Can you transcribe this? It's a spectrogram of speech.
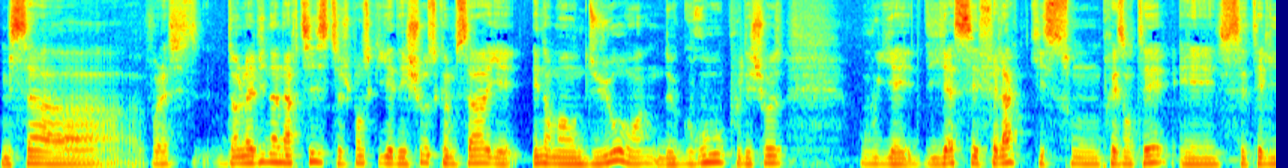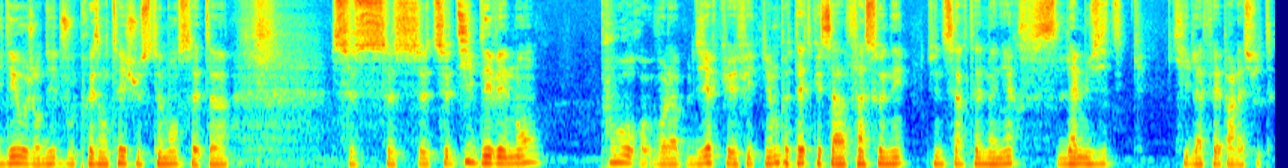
Mais ça, voilà, dans la vie d'un artiste, je pense qu'il y a des choses comme ça, il y a énormément de duos, hein, de groupes ou des choses où il y a, ces faits-là qui sont présentés. Et c'était l'idée aujourd'hui de vous présenter justement euh, ce- ce type d'événement pour voilà, dire qu'effectivement, peut-être que ça a façonné d'une certaine manière la musique qu'il a fait par la suite.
